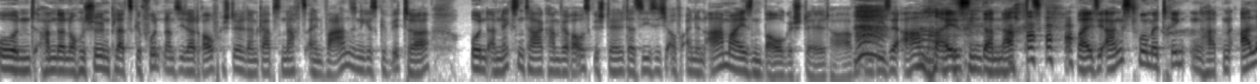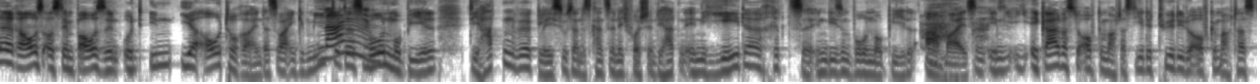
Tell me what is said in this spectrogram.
und haben dann noch einen schönen Platz gefunden, haben sie da draufgestellt. Dann gab es nachts ein wahnsinniges Gewitter und am nächsten Tag haben wir rausgestellt, dass sie sich auf einen Ameisenbau gestellt haben. Und diese Ameisen dann nachts, weil sie Angst vorm Ertrinken hatten, alle raus aus dem Bau sind und in ihr Auto rein. Das war ein gemietetes Nein. Wohnmobil. Die hatten wirklich, Susan, das kannst du dir nicht vorstellen, die hatten in jeder Ritze in diesem Wohnmobil Ameisen. In, egal, was du aufgemacht hast, jede Tür, die du aufgemacht hast,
